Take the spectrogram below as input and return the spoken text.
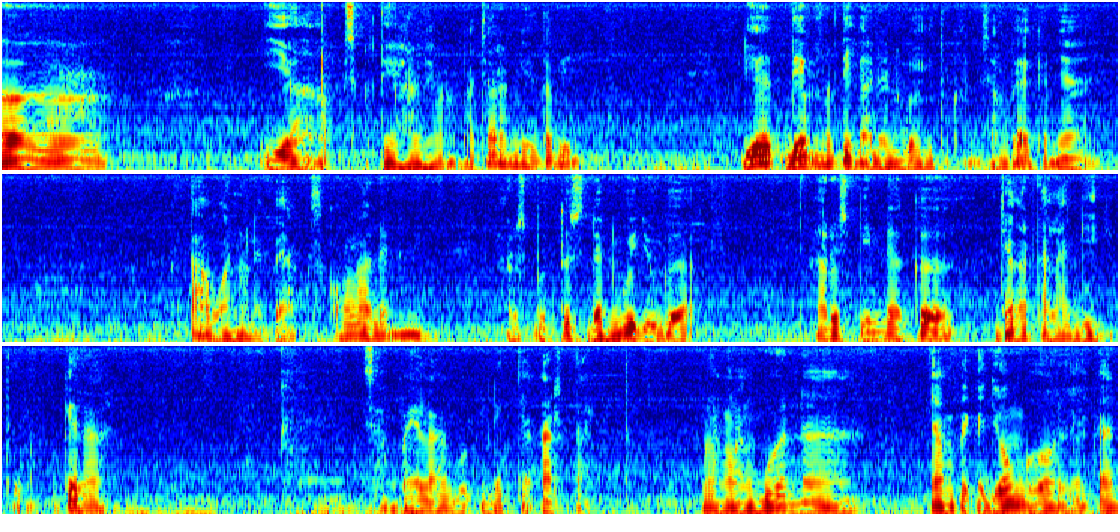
uh, iya seperti hal yang orang pacaran gitu tapi dia dia mengerti keadaan gue gitu kan sampai akhirnya ketahuan oleh pihak sekolah dan harus putus dan gue juga harus pindah ke Jakarta lagi gitu. Oke lah. Sampailah gue pindah ke Jakarta gitu. melanglang buana nyampe ke Jonggol ya kan.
